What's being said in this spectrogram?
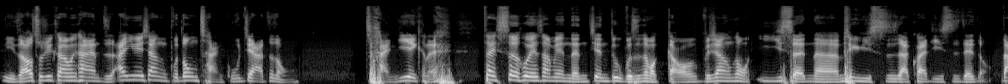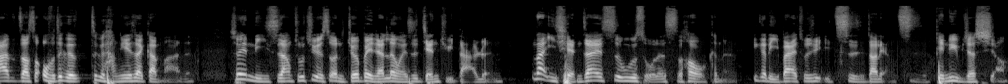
你只要出去看外面看案子啊，因为像不动产估价这种。产业可能 在社会上面能见度不是那么高，不像这种医生啊、律师啊、会计师这种，大家都知道说哦，这个这个行业在干嘛的。所以你时常出去的时候，你就会被人家认为是检举达人。那以前在事务所的时候，可能一个礼拜出去一次到两次，频率比较小。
